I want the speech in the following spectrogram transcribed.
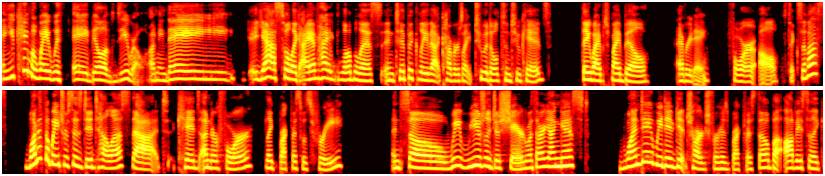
And you came away with a bill of zero. I mean, they yeah. So, like, I have Hyatt Globalists, and typically that covers like two adults and two kids. They wiped my bill every day for all six of us. One of the waitresses did tell us that kids under four, like, breakfast was free. And so we, we usually just shared with our youngest. One day we did get charged for his breakfast, though, but obviously, like,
